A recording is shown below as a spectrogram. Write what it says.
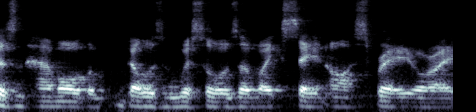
doesn't have all the bells and whistles of like say an Ospreay or a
